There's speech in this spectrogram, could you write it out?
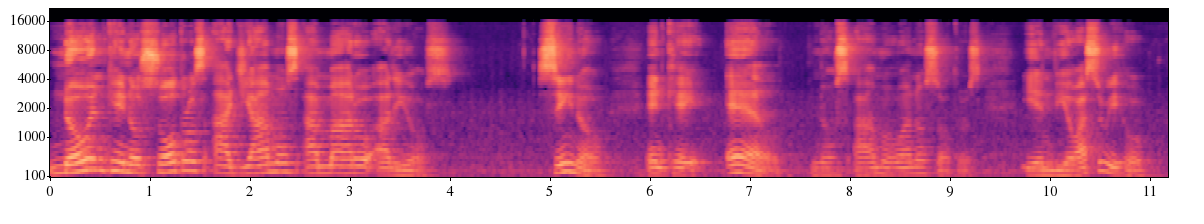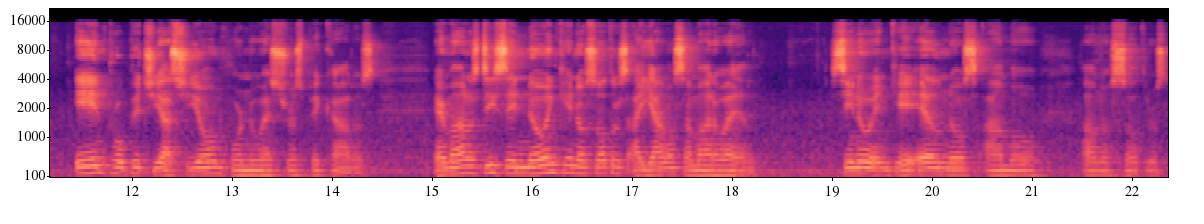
no en que nosotros hayamos amado a Dios, sino en que Él nos amó a nosotros y envió a su Hijo en propiciación por nuestros pecados. Hermanos, dice, no en que nosotros hayamos amado a Él, sino en que Él nos amó a nosotros.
